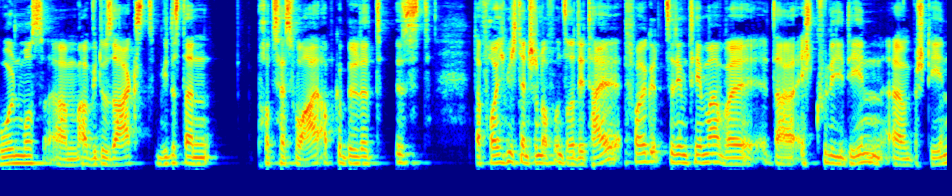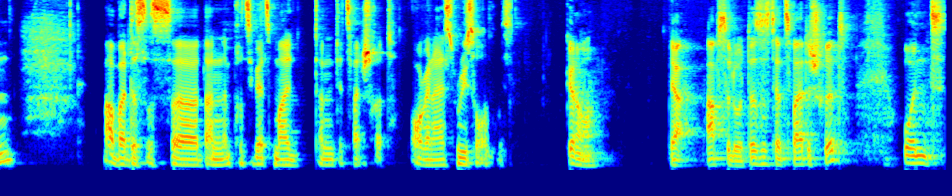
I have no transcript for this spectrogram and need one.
holen muss. Ähm, aber wie du sagst, wie das dann prozessual abgebildet ist, da freue ich mich dann schon auf unsere Detailfolge zu dem Thema, weil da echt coole Ideen äh, bestehen. Aber das ist äh, dann im Prinzip jetzt mal dann der zweite Schritt. Organize Resources. Genau. Ja, absolut. Das ist der zweite Schritt. Und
